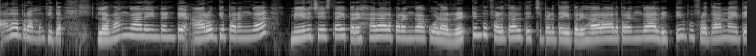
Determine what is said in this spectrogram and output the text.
చాలా ప్రాముఖ్యత. లవంగాలు ఏంటంటే ఆరోగ్యపరంగా మేలు చేస్తాయి పరిహారాల పరంగా కూడా. రెట్టింపు ఫలితాలు తెచ్చిపెడతాయి పరిహారాల పరంగా రెట్టింపు ఫలితాన్ని అయితే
